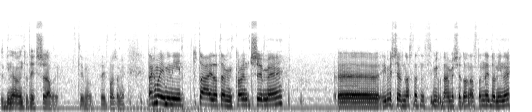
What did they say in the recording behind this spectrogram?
zginąłem tutaj 3 razy w tym, w tej poziomie. Tak moi mili, tutaj zatem kończymy. Yy, I myślę, w następnym filmie udamy się do następnej doliny.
